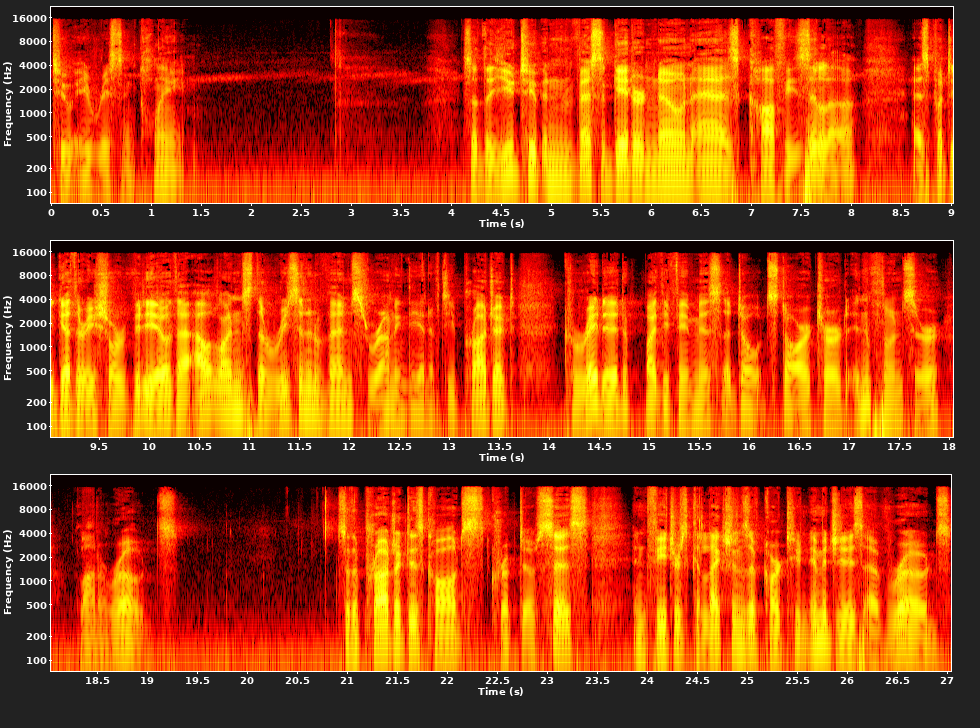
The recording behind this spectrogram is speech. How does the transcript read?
to a recent claim. So, the YouTube investigator known as Coffeezilla has put together a short video that outlines the recent events surrounding the NFT project created by the famous adult star turned influencer Lana Rhoades. So the project is called CryptoSis and features collections of cartoon images of Rhoades,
